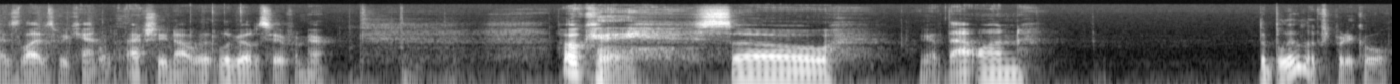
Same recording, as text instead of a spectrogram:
as light as we can. Actually, no, we'll, we'll be able to see it from here. Okay, so we have that one. The blue looks pretty cool.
